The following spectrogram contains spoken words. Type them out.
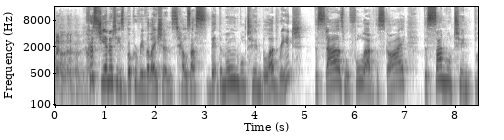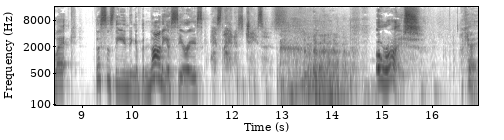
Christianity's Book of Revelations tells us that the moon will turn blood red, the stars will fall out of the sky, the sun will turn black. This is the ending of the Narnia series, Aslan is Jesus. All right. Okay.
